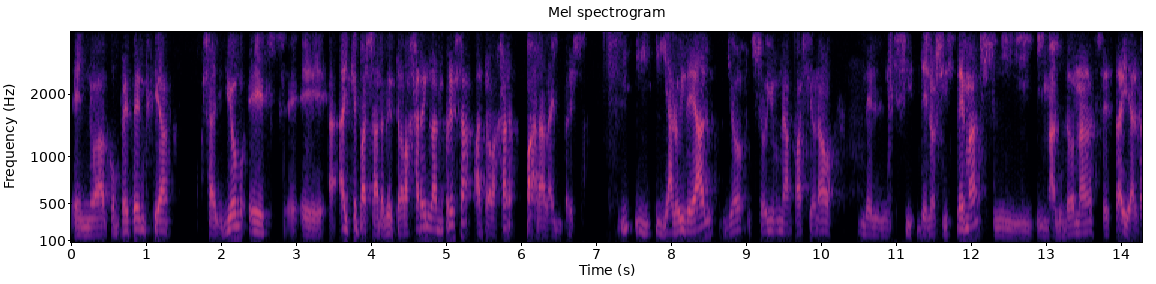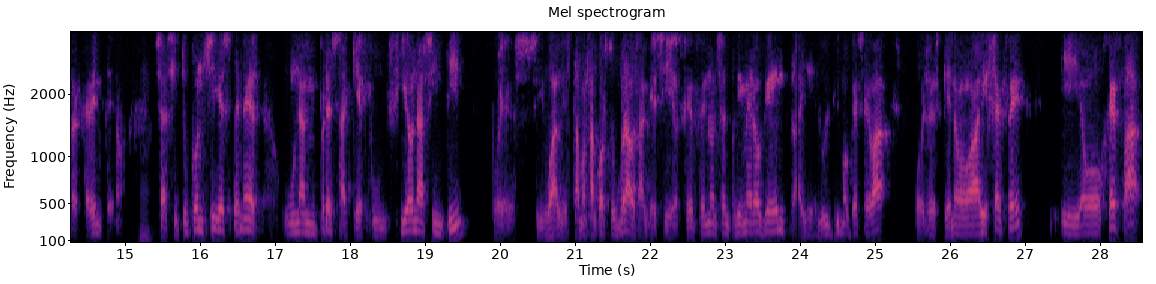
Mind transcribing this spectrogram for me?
en nueva competencia. O sea, yo es, eh, hay que pasar de trabajar en la empresa a trabajar para la empresa. Y, y, a lo ideal, yo soy un apasionado del, de los sistemas y, y, McDonald's está ahí al referente, ¿no? Mm. O sea, si tú consigues tener una empresa que funciona sin ti, pues igual estamos acostumbrados a que si el jefe no es el primero que entra y el último que se va, pues es que no hay jefe y o jefa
